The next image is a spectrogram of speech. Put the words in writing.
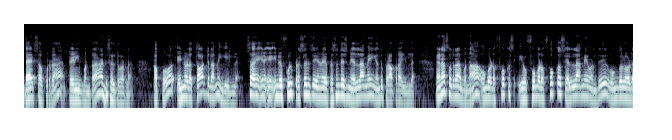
டயட் சாப்பிட்றேன் ட்ரைனிங் பண்ணுறேன் ரிசல்ட் வரல. அப்போது என்னோட தாட் எல்லாமே இங்கே இல்லை. ஸோ என்னோட ஃபுல் ப்ரெசன்ஸ் என்னோட ப்ரெசன்டேஷன் எல்லாமே இங்கே வந்து ப்ராப்பராக இல்லை. என்ன சொல்கிறேன் அப்படின்னா உங்களோட ஃபோக்கஸ் உங்களோட ஃபோக்கஸ் எல்லாமே வந்து உங்களோட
